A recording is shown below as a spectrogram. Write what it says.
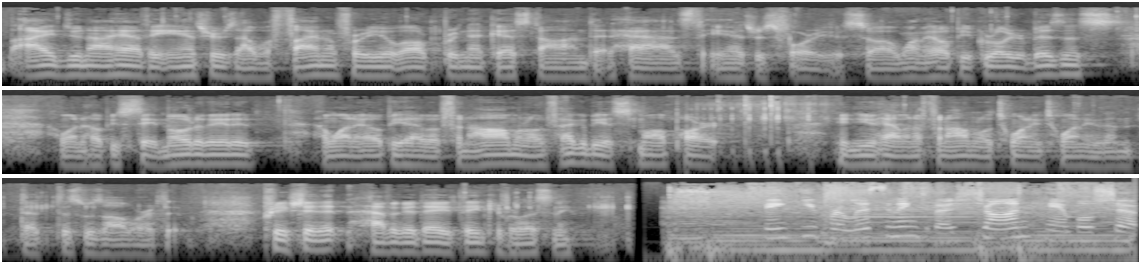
If I do not have the answers, I will find them for you. I'll bring a guest on that has the answers for you. So I want to help you grow your business. I want to help you stay motivated. I want to help you have a phenomenal. If I could be a small part in you having a phenomenal 2020, then that this was all worth it. Appreciate it. Have a good day. Thank you for listening. Thank you for listening to The Sean Campbell Show.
